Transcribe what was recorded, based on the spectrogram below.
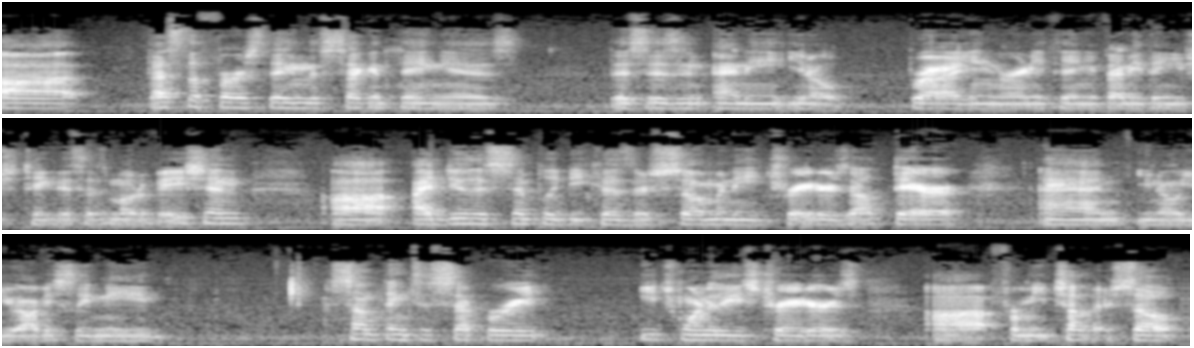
uh, that's the first thing. The second thing is this isn't any, you know, bragging or anything. If anything, you should take this as motivation. Uh, I do this simply because there's so many traders out there and, you know, you obviously need something to separate each one of these traders uh, from each other. So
